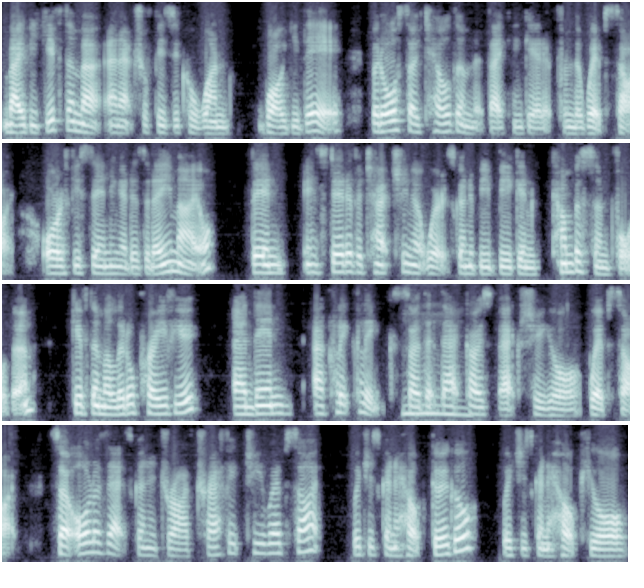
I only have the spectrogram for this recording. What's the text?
maybe give them a, an actual physical one while you're there, but also tell them that they can get it from the website. Or if you're sending it as an email, then instead of attaching it where it's going to be big and cumbersome for them, give them a little preview and then a click link so mm. that that mm. goes back to your website. So all of that's going to drive traffic to your website, which is going to help Google, which is going to help your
